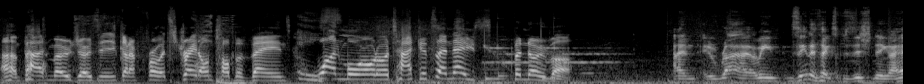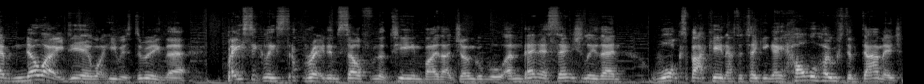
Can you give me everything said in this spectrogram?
uh, bad mojos, and he's going to throw it straight on top of Veins. One more auto attack. It's an ace for Nova. And I mean, Xenotech's positioning, I have no idea what he was doing there basically separated himself from the team by that jungle wall and then essentially then walks back in after taking a whole host of damage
